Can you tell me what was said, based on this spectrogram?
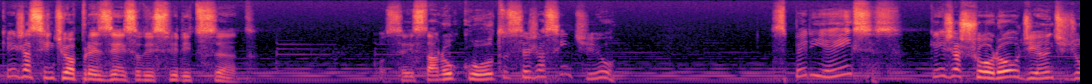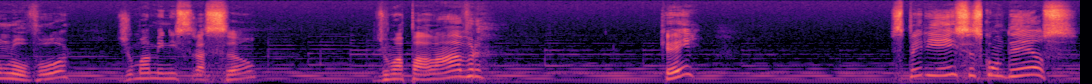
Quem já sentiu a presença do Espírito Santo? Você está no culto, você já sentiu. Experiências. Quem já chorou diante de um louvor, de uma ministração, de uma palavra? Quem? Experiências com Deus.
